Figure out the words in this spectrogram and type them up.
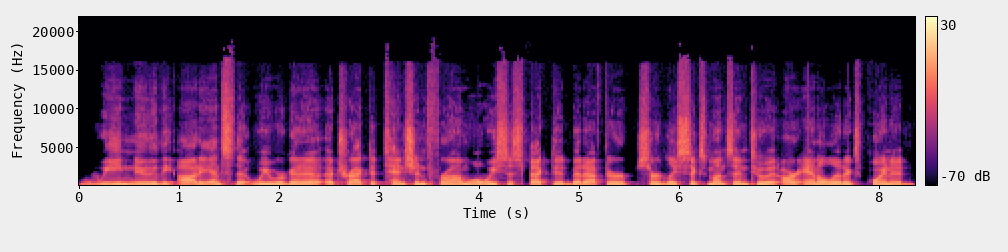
We knew the audience that we were going to attract attention from. Well, we suspected, but after certainly six months into it, our analytics pointed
